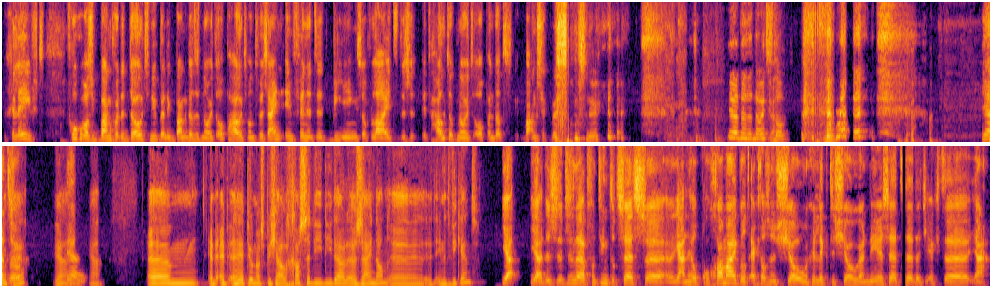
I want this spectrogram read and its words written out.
geleefd. Vroeger was ik bang voor de dood, nu ben ik bang dat het nooit ophoudt, want we zijn infinite beings of light, dus het houdt ook nooit op en dat beangstigt me soms nu. ja, dat het nooit stopt. Ja, ja toch? Ja, ja. ja. Um, en, heb je ook nog speciale gasten die, die daar eh, zijn dan uh, in het weekend? Ja, ja, dus het is inderdaad van 10 tot 6 uh, eh, ja, een heel programma. Ik wil het echt als een show, een gelikte show gaan neerzetten. Dat je echt uh, ja,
